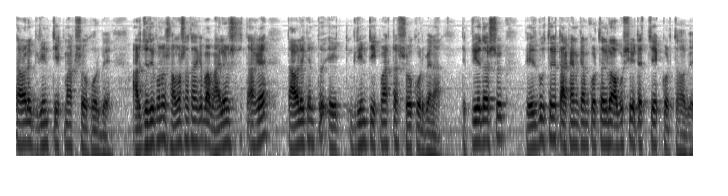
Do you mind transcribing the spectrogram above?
তাহলে গ্রিন টিকমার্ক শো করবে। আর যদি কোনো সমস্যা থাকে বা ভাইলেন্স থাকে, তাহলে কিন্তু এই গ্রিন টিকমার্কটা শো করবে না। তো প্রিয় দর্শক ফেসবুক থেকে টাকা ইনকাম করতে গেলে অবশ্যই এটা চেক করতে হবে।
